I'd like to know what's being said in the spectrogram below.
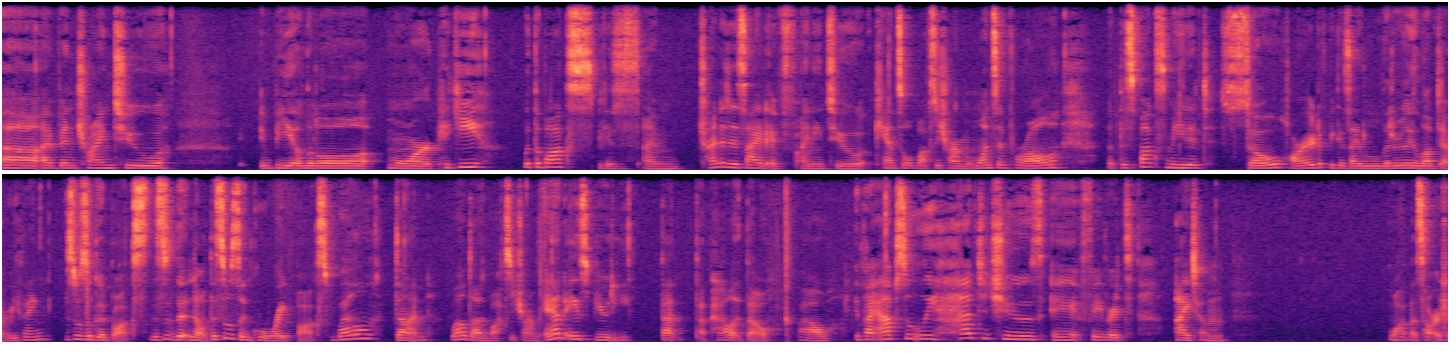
uh, I've been trying to be a little more picky with the box because I'm trying to decide if I need to cancel BoxyCharm once and for all but this box made it so hard because I literally loved everything. This was a good box. This is the, no, this was a great box. Well done. Well done, BoxyCharm and Ace Beauty. That that palette though. Wow. If I absolutely had to choose a favorite item, wow, that's hard.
